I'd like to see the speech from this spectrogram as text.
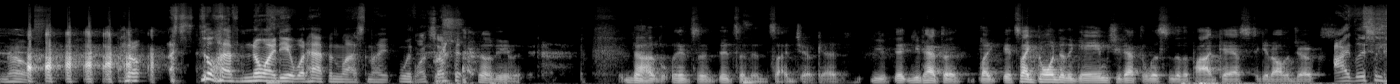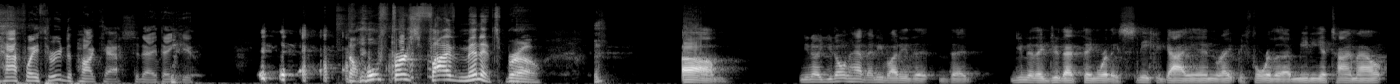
No, I don't. I still have no idea what happened last night with. What's up? I don't either. No, it's a it's an inside joke, Ed. You, you'd have to like it's like going to the games. You'd have to listen to the podcast to get all the jokes. I listened halfway through the podcast today. Thank you. the whole first five minutes, bro. Um, you know, you don't have anybody that that you know they do that thing where they sneak a guy in right before the media timeout.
